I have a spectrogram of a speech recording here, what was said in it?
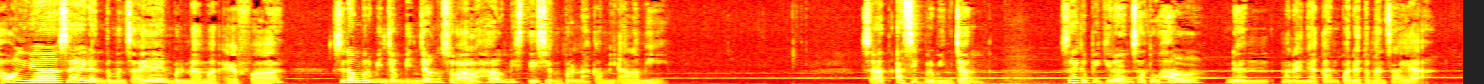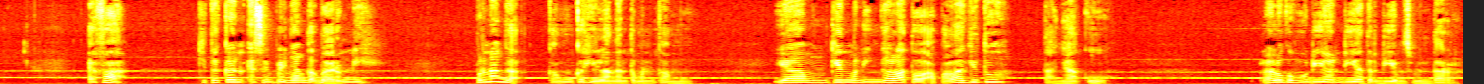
Awalnya saya dan teman saya yang bernama Eva sedang berbincang-bincang soal hal mistis yang pernah kami alami. Saat asik berbincang, saya kepikiran satu hal dan menanyakan pada teman saya. Eva, kita kan SMP-nya nggak bareng nih. Pernah nggak kamu kehilangan teman kamu? Ya mungkin meninggal atau apalagi tuh, tanyaku. Lalu kemudian dia terdiam sebentar.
